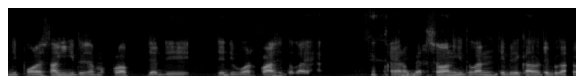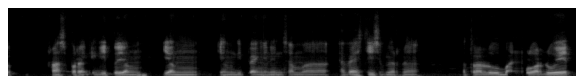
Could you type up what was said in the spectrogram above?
dipoles lagi gitu sama klub jadi jadi world class itu kayak kayak Robertson gitu kan tipikal tipikal transfer yang kayak gitu yang yang yang dipengenin sama FSG sebenarnya. Terlalu banyak keluar duit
